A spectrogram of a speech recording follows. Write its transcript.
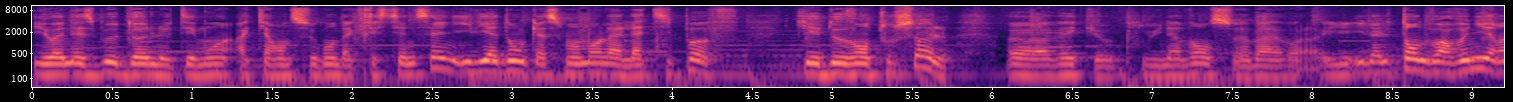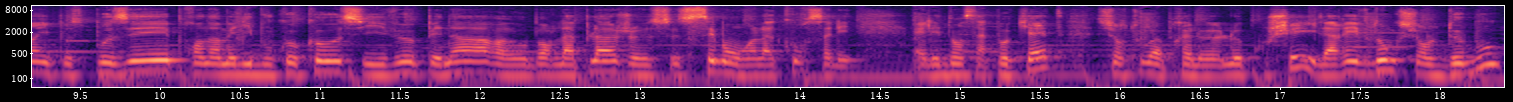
Johannes Beu donne le témoin à 40 secondes à Christiansen. Il y a donc à ce moment-là Latipov qui est devant tout seul, euh, avec euh, une avance. Euh, bah, il, a le temps de voir venir, hein. il peut se poser, prendre un Malibu Coco s'il veut, peinard, au bord de la plage, c'est bon, hein. la course elle est, elle est dans sa pocket, surtout après le, coucher. Il arrive donc sur le debout,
